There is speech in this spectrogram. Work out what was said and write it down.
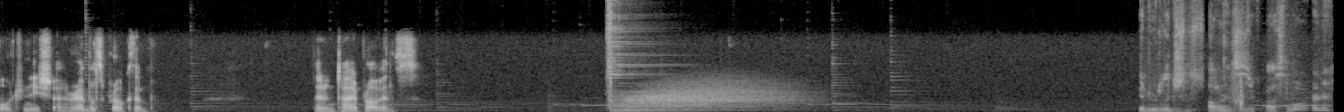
Fort Tunisia. Rebels broke them. Their entire province. Good religious tolerances across the board.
